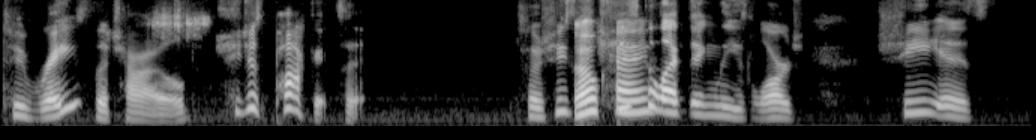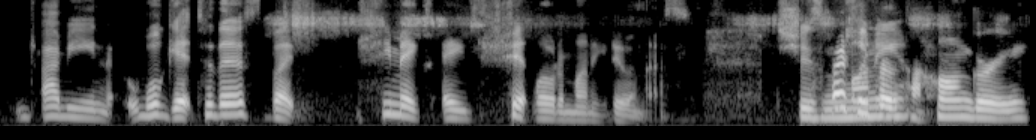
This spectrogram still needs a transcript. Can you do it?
to raise the child she just pockets it so she's Okay. she's collecting these large she is i mean we'll get to this but she makes a shitload of money doing this she's Especially money hungry.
